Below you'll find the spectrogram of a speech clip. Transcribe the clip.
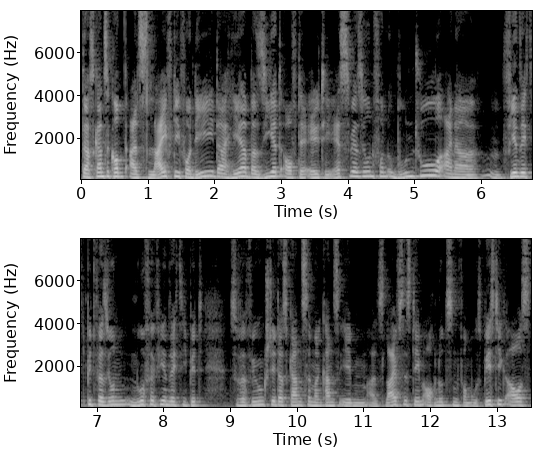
das Ganze kommt als Live-DVD daher, basiert auf der LTS-Version von Ubuntu, einer 64-Bit-Version, nur für 64-Bit zur Verfügung steht das Ganze. Man kann es eben als Live-System auch nutzen vom USB-Stick aus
